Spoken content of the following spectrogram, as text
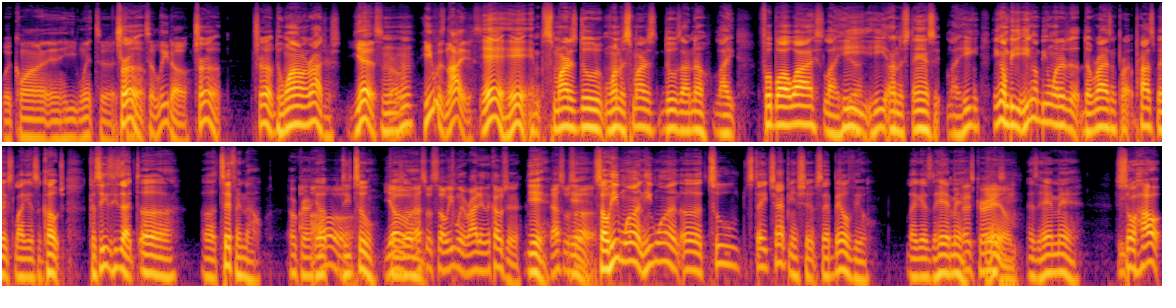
with Quan, and he went to, to Trub. Toledo. Trub. Trub. Dewan Rogers. Yes, bro. Mhm. He was nice. Yeah, yeah. And smartest dude, one of the smartest dudes I know. Like football wise, like he Yeah. he understands it. Like he he gonna be he gonna be one of the, the rising pro- prospects like as a coach because he's he's at uh uh Tiffin now. Okay. Yep, Oh. D two. Yo, that's what. So he went right into coaching. yeah. that's what's yeah. up. So he won he won uh two state championships at Belleville, like as the head man, That's crazy. Damn. as the head man. So how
